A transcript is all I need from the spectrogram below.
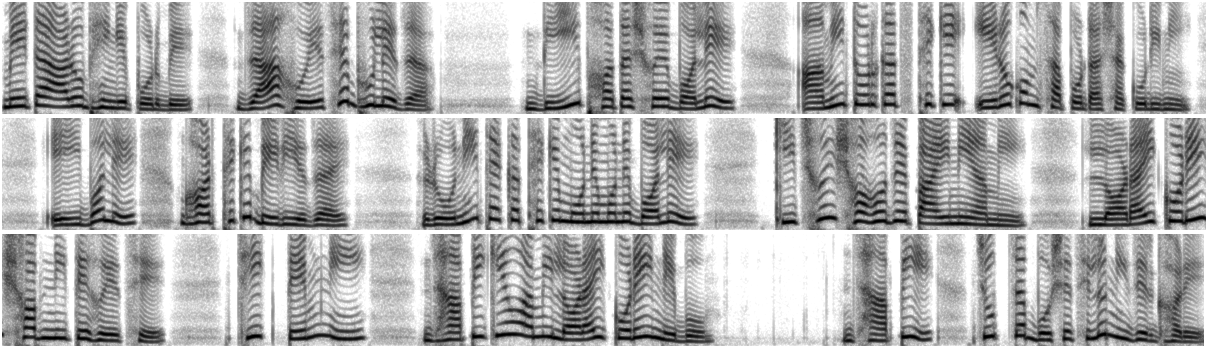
মেয়েটা আরও ভেঙে পড়বে, যা হয়েছে ভুলে যা। দীপ হতাশ হয়ে বলে, আমি তোর কাছ থেকে এরকম সাপোর্ট আশা করিনি। এই বলে ঘর থেকে বেরিয়ে যায়। রনিত একা থেকে মনে মনে বলে, কিছুই সহজে পাইনি আমি। লড়াই করেই সব নিতে হয়েছে। ঠিক তেমনি ঝাঁপিকেও আমি লড়াই করেই নেব। ঝাঁপি চুপচাপ বসেছিল নিজের ঘরে।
